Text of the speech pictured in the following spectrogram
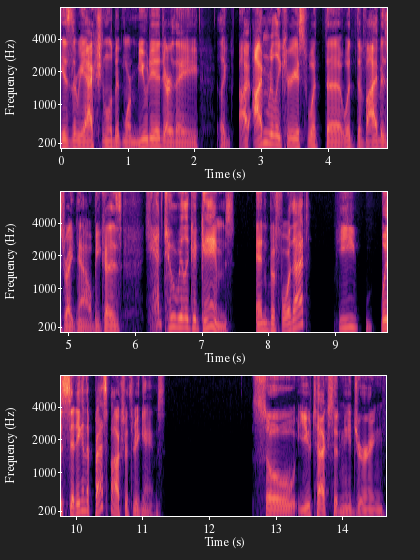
is the reaction a little bit more muted? Are they like I, I'm really curious what the what the vibe is right now because he had two really good games, and before that he was sitting in the press box for three games. So you texted me during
